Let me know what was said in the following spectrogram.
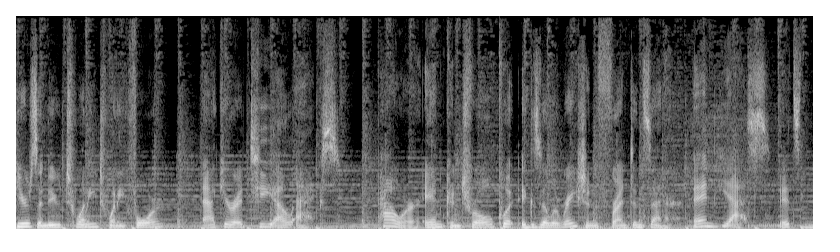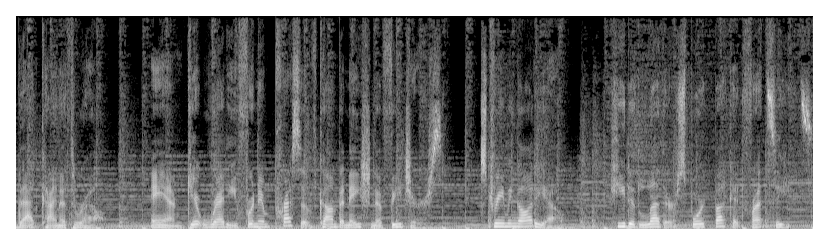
Here's a new 2024 Acura TLX. Power and control put exhilaration front and center. And yes, it's that kind of thrill. And get ready for an impressive combination of features streaming audio, heated leather sport bucket front seats,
